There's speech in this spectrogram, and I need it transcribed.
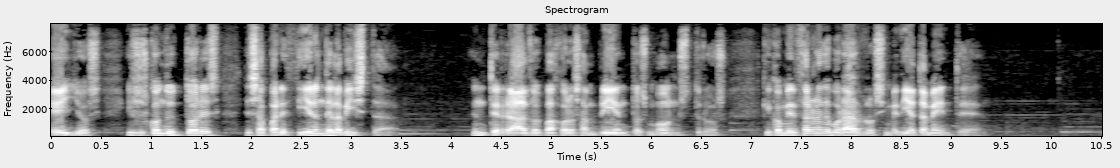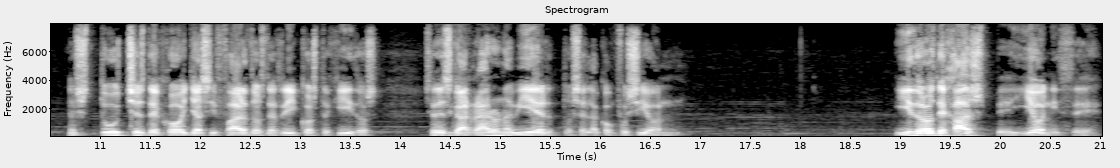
Ellos y sus conductores desaparecieron de la vista, enterrados bajo los hambrientos monstruos, que comenzaron a devorarlos inmediatamente. Estuches de joyas y fardos de ricos tejidos se desgarraron abiertos en la confusión. Ídolos de jaspe y ónice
